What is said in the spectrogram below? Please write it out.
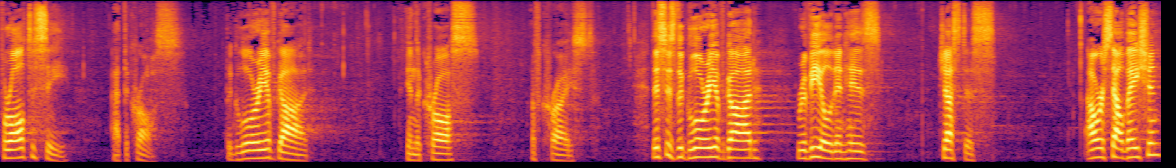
for all to see at the cross. The glory of God in the cross of Christ. This is the glory of God revealed in His justice. Our salvation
